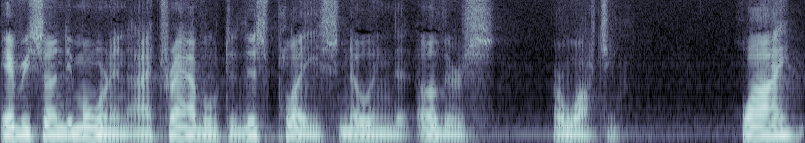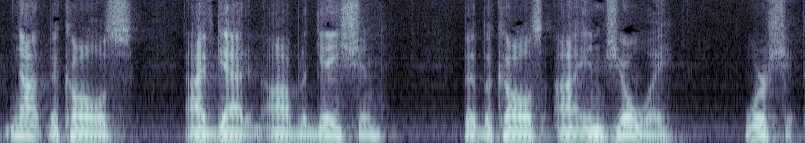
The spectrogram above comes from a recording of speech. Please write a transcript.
Every Sunday morning, I travel to this place knowing that others are watching. Why? Not because I've got an obligation, but because I enjoy worship.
